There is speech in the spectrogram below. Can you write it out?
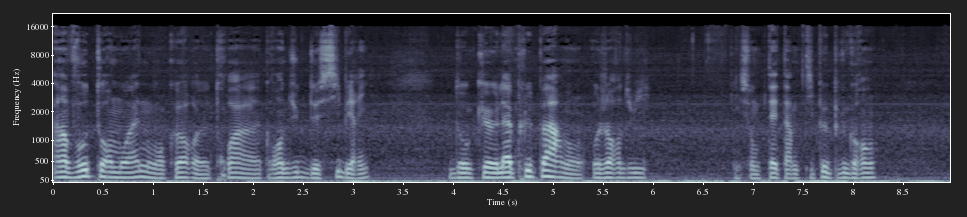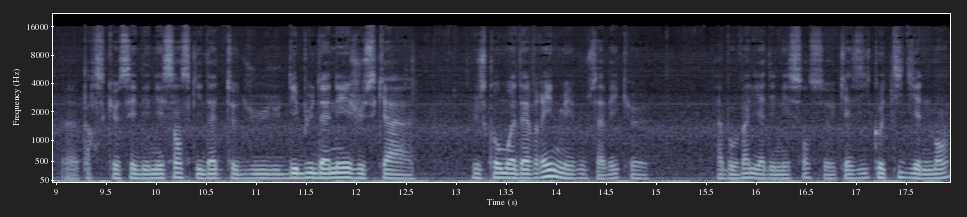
un vautourmoine ou encore euh, trois grands-ducs de Sibérie. Donc la plupart, aujourd'hui, ils sont peut-être un petit peu plus grands parce que c'est des naissances qui datent du début d'année jusqu'à jusqu'au mois d'avril, mais vous savez que à Beauval, il y a des naissances quasi quotidiennement.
